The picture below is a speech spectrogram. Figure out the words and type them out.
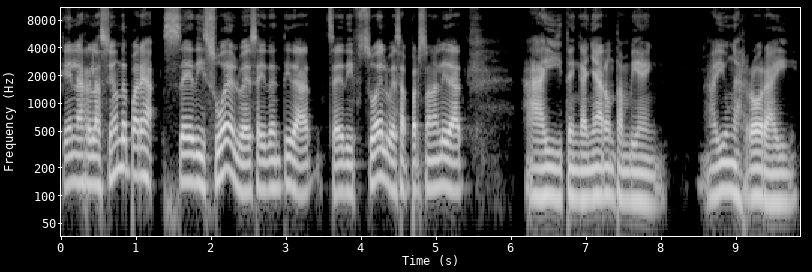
que en la relación de pareja se disuelve esa identidad, se disuelve esa personalidad, ahí te engañaron también. Hay un error ahí.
